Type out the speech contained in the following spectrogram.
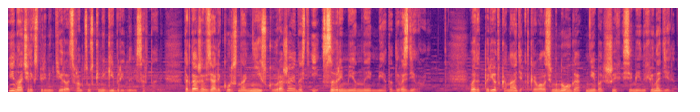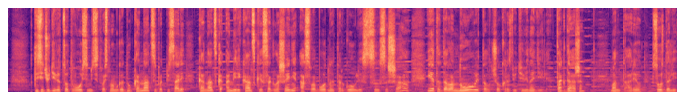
И начали экспериментировать с французскими гибридными сортами. Тогда же взяли курс на низкую урожайность и современные методы возделывания. В этот период в Канаде открывалось много небольших семейных виноделин. В 1988 году канадцы подписали канадско-американское соглашение о свободной торговле с США, и это дало новый толчок развитию виноделия. Тогда же в Онтарио создали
